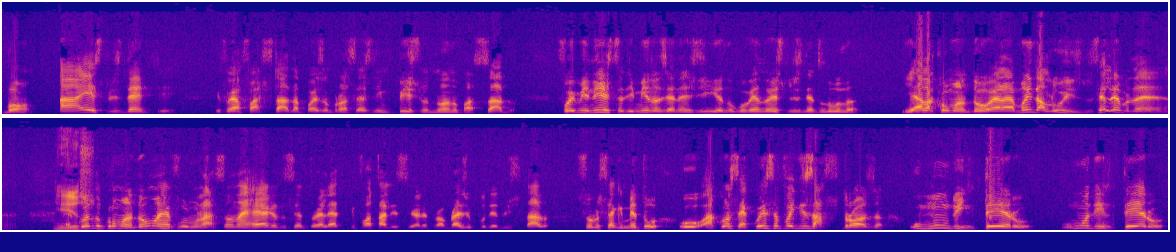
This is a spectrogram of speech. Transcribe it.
Bom, a ex-presidente, que foi afastada após um processo de impeachment no ano passado, foi ministra de Minas e Energia no governo do ex-presidente Lula. E ela comandou, ela é a mãe da luz. Você lembra, né? Isso. É quando comandou uma reformulação na regra do setor elétrico que fortaleceu a Eletrobras e o poder do Estado sobre o segmento. O, a consequência foi desastrosa. O mundo inteiro, o mundo inteiro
